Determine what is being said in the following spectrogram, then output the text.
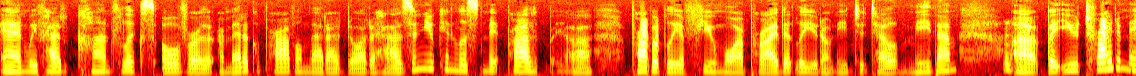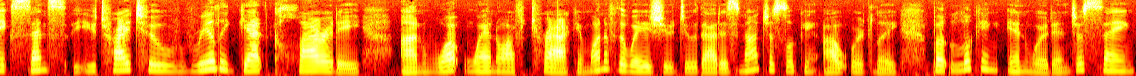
And we've had conflicts over a medical problem that our daughter has. And you can list pro- uh, probably a few more privately. You don't need to tell me them. Uh, but you try to make sense, you try to really get clarity on what went off track. And one of the ways you do that is not just looking outwardly, but looking inward and just saying,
